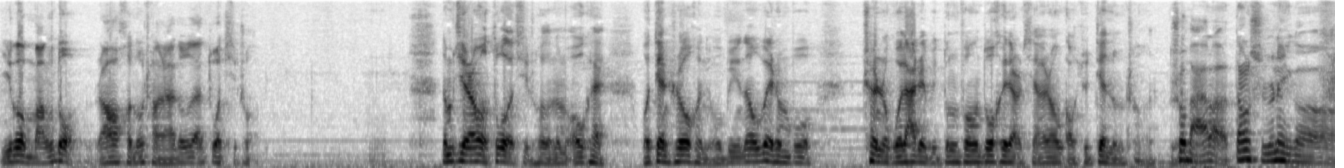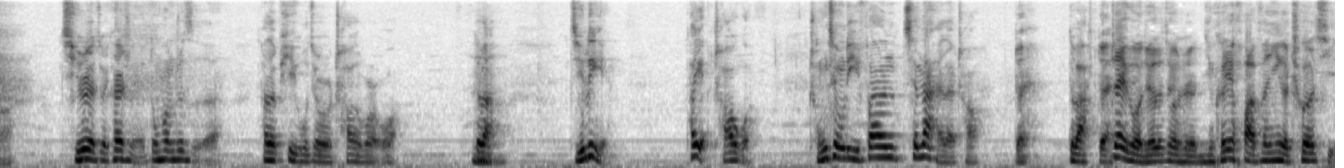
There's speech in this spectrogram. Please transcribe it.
一个盲动，然后很多厂家都在做汽车。那么既然我做了汽车了，那么 OK，我电池又很牛逼，那我为什么不趁着国家这笔东风多黑点钱，让我搞去电动车呢？说白了，当时那个奇瑞最开始那东方之子，它的屁股就是抄的沃尔沃，对吧？吉利，它也抄过，重庆力帆现在还在抄，对对吧？对这个我觉得就是你可以划分一个车企，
